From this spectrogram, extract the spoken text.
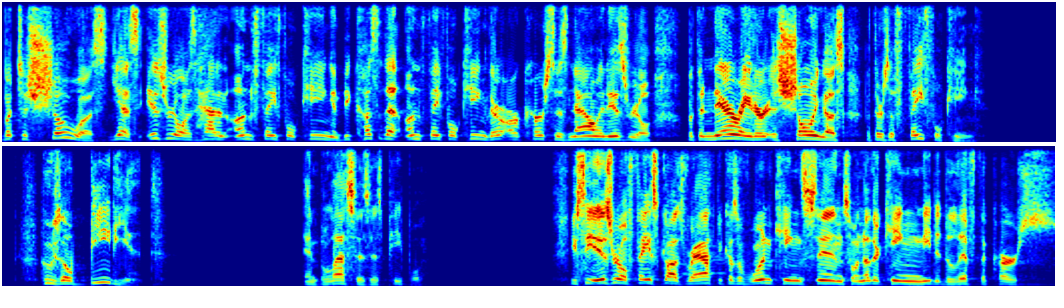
but to show us, yes, Israel has had an unfaithful king, and because of that unfaithful king, there are curses now in Israel. But the narrator is showing us, but there's a faithful king who's obedient and blesses his people. You see, Israel faced God's wrath because of one king's sin, so another king needed to lift the curse.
